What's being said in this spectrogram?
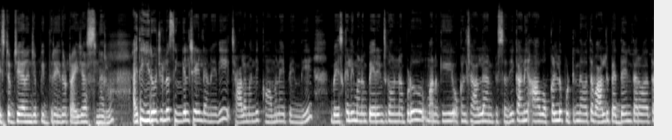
డిస్టర్బ్ చేయాలని చెప్పి ఇద్దరు ఏదో ట్రై చేస్తున్నారు. అయితే ఈ రోజుల్లో సింగిల్ చైల్డ్ అనేది చాలామంది కామన్ అయిపోయింది. బేసికలీ మనం పేరెంట్స్గా ఉన్నప్పుడు మనకి ఒకళ్ళు చాలా అనిపిస్తుంది. కానీ ఆ ఒక్కళ్ళు పుట్టిన తర్వాత వాళ్ళు పెద్ద అయిన తర్వాత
